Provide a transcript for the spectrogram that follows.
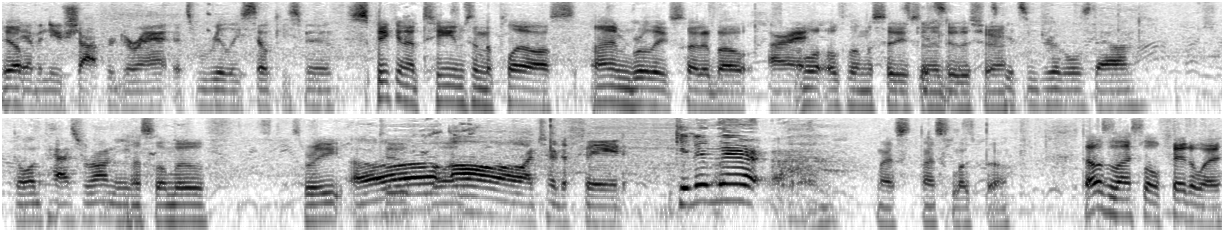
yep. They have a new shot for Durant. It's really silky smooth. speaking of teams in the playoffs, I'm really excited about right. what Oklahoma City's going to do this Let's year. get some dribbles down. Going past Ronnie. Little move. Three, two, oh, one. oh, I tried to fade. Get in there. Nice, nice look though. That was a nice little fadeaway.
